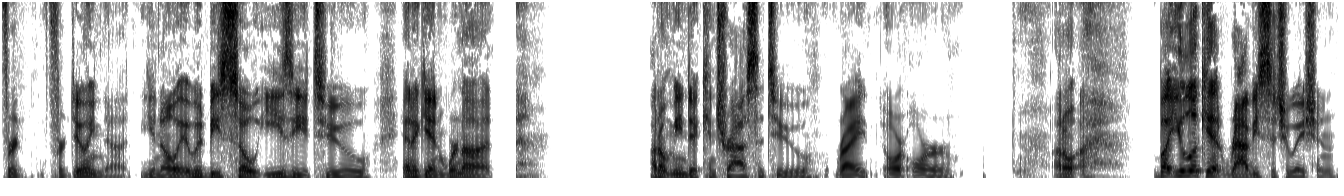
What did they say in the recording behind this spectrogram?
for for doing that. You know, it would be so easy to and again, we're not I don't mean to contrast the two, right? Or or I don't but you look at Ravi's situation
